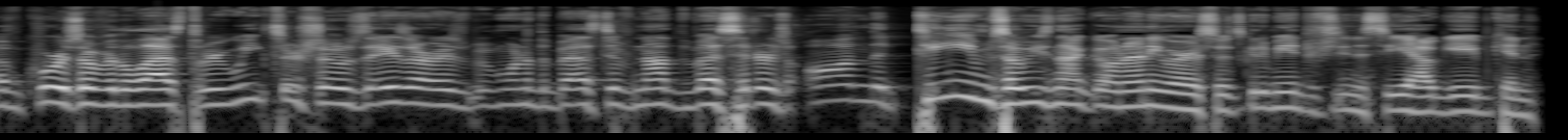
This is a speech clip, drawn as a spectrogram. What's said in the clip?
of course, over the last three weeks or so, Cesar has been one of the best, if not the best hitters on the team, so he's not going anywhere. So it's going to be interesting to see how Gabe can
